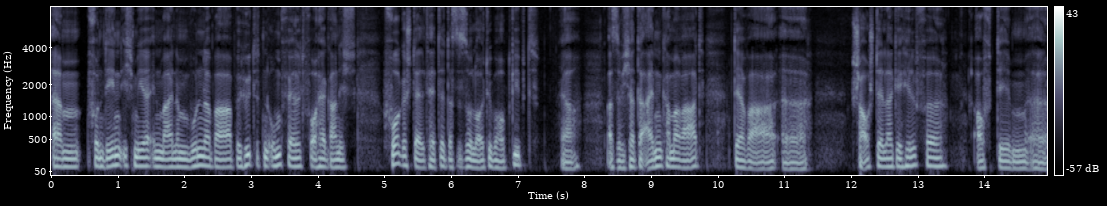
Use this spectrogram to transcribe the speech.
ähm, von denen ich mir in meinem wunderbar behüteten Umfeld vorher gar nicht vorgestellt hätte, dass es so Leute überhaupt gibt. Ja, also ich hatte einen Kamerad, der war äh, Schaustellergehilfe auf dem äh,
